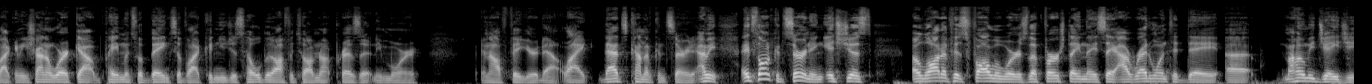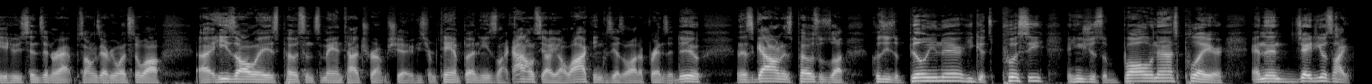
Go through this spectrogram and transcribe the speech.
like, and he's trying to work out payments with banks of like, can you just hold it off until I'm not president anymore, and I'll figure it out. Like, that's kind of concerning. I mean, it's not concerning. It's just a lot of his followers. The first thing they say, I read one today. Uh, my homie JG, who sends in rap songs every once in a while, uh, he's always posting some anti-Trump shit. He's from Tampa, and he's like, I don't see how y'all like him because he has a lot of friends that do. And this guy on his post was like, because he's a billionaire, he gets pussy, and he's just a balling ass player. And then JD was like,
